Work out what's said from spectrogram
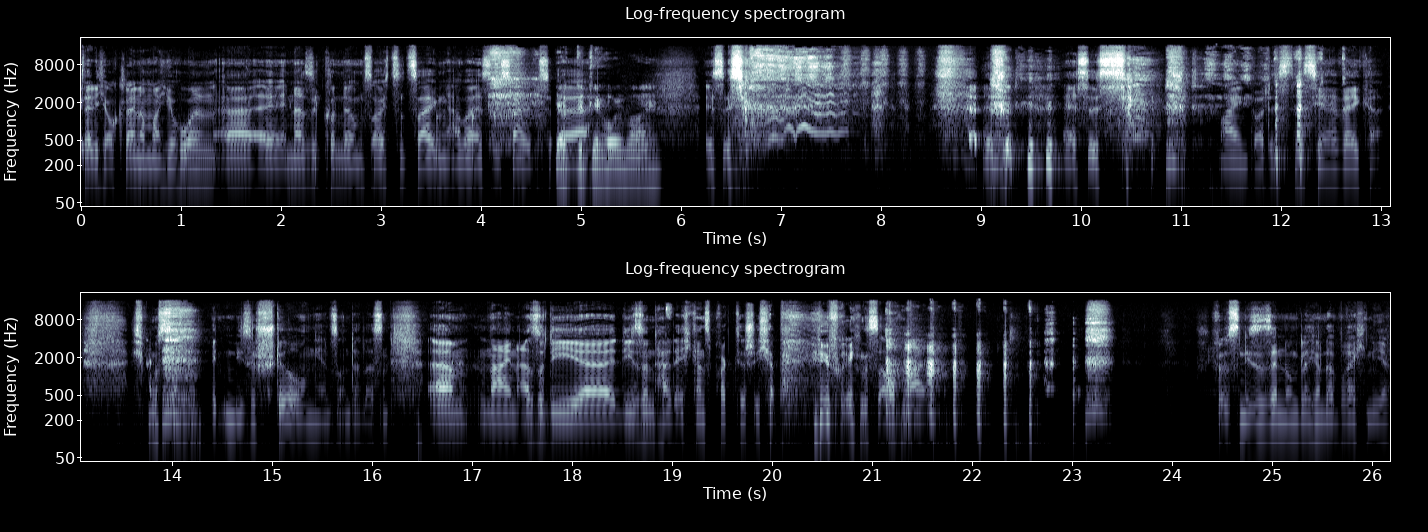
werde ich auch gleich nochmal hier holen äh, in einer Sekunde, um es euch zu zeigen. Aber es ist halt. Ja, äh, bitte hol mal. es ist. es, es ist. Mein Gott, ist das hier Herr Welker. Ich muss nur bitten, diese Störung jetzt unterlassen. Ähm, nein, also die, äh, die sind halt echt ganz praktisch. Ich habe übrigens auch mal. Wir müssen diese Sendung gleich unterbrechen hier.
